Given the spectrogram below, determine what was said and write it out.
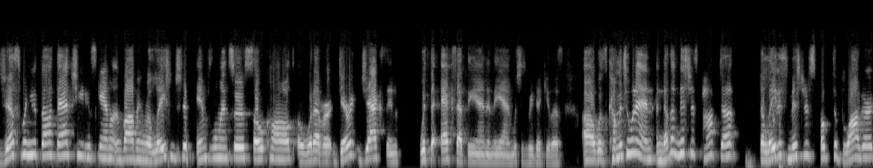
just when you thought that cheating scandal involving relationship influencers, so called, or whatever, Derek Jaxn with the X at the end in the end, which is ridiculous, uh, was coming to an end. Another mistress popped up. The latest mistress spoke to blogger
